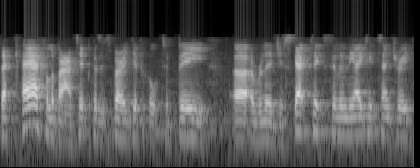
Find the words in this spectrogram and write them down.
they're careful about it because it's very difficult to be uh, a religious skeptic still in the 18th century.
